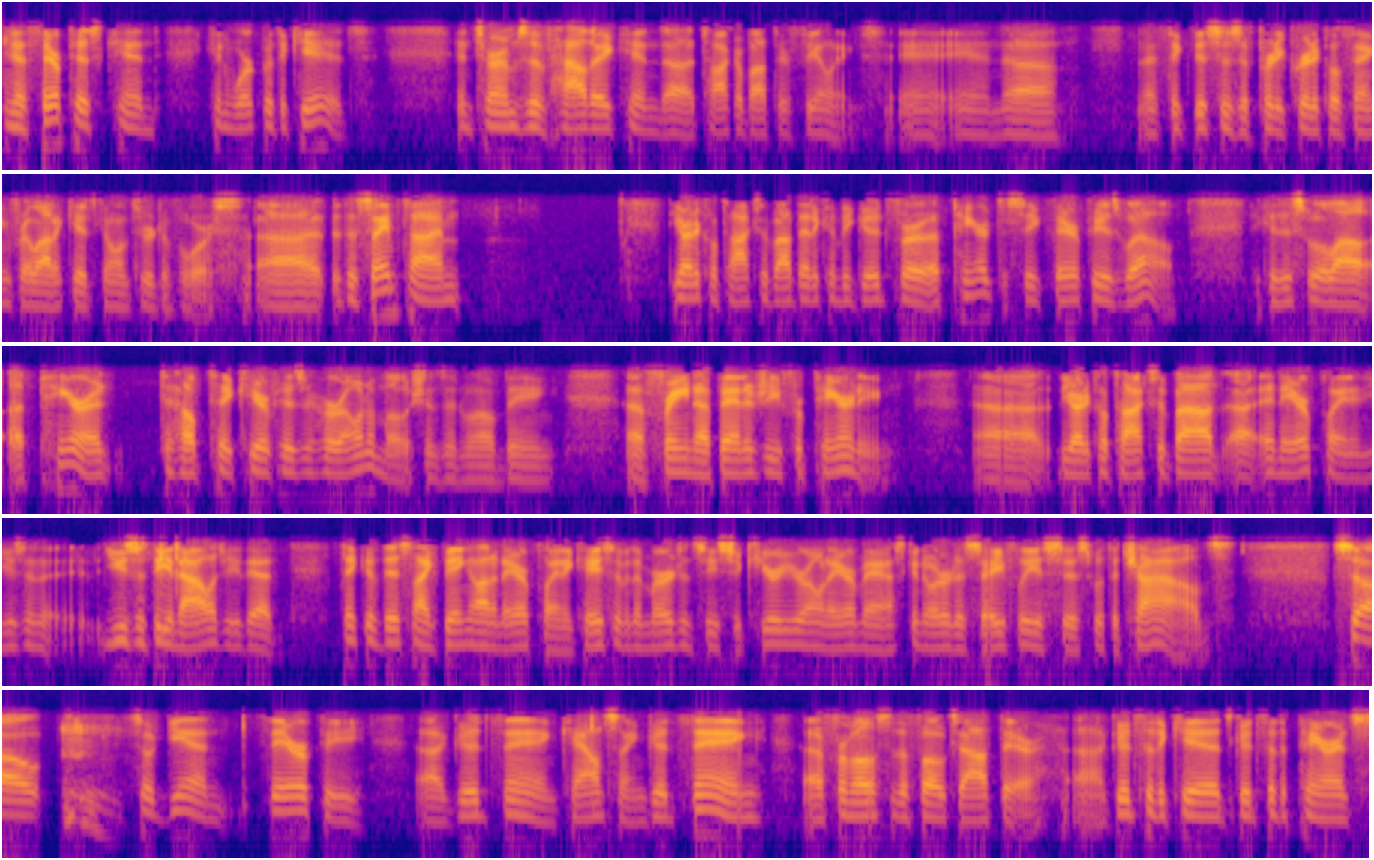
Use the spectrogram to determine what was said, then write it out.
you know, therapists can can work with the kids in terms of how they can uh, talk about their feelings. And, and, uh, I think this is a pretty critical thing for a lot of kids going through divorce. Uh, at the same time, the article talks about that it can be good for a parent to seek therapy as well, because this will allow a parent to help take care of his or her own emotions and well-being, uh, freeing up energy for parenting. Uh, the article talks about uh, an airplane and using, uses the analogy that think of this like being on an airplane. In case of an emergency, secure your own air mask in order to safely assist with the child's. So, so again, therapy, uh, good thing. Counseling, good thing uh, for most of the folks out there. Uh, good for the kids, good for the parents,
